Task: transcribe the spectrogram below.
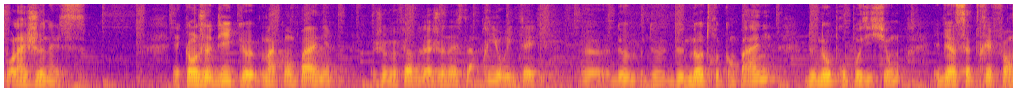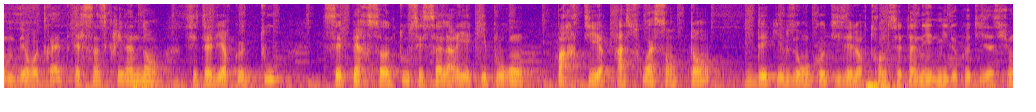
pour la jeunesse. Et quand je dis que ma campagne, je veux faire de la jeunesse la priorité euh, de, notre campagne, de nos propositions, eh bien cette réforme des retraites, elle s'inscrit là-dedans. C'est-à-dire que toutes ces personnes, tous ces salariés qui pourront partir à 60 ans, dès qu'ils auront cotisé leurs 37 années et demie de cotisation,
